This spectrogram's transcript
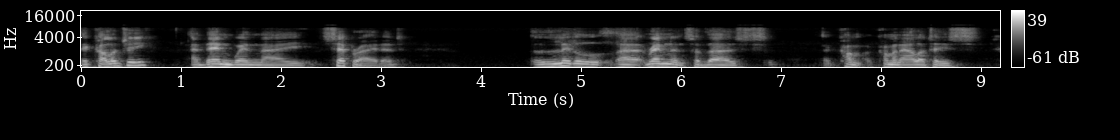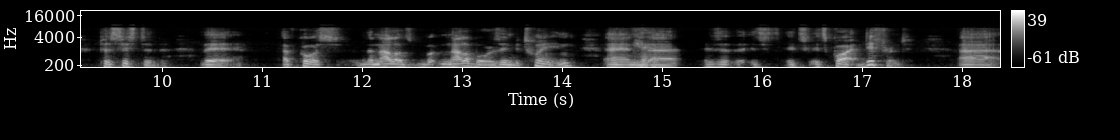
ecology. And then when they separated, little uh, remnants of those com- commonalities persisted there. Of course, the Nullarbor is in between, and yeah. uh, it's, it's, it's it's quite different. Uh,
